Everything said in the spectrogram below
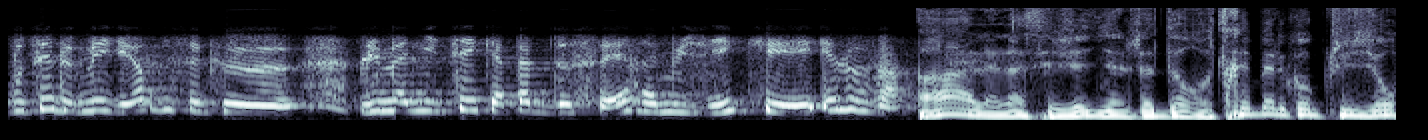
goûter le meilleur de ce que l'humanité est capable de faire, la musique et, et le vin. Ah là là, c'est génial, j'adore. Très belle conclusion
